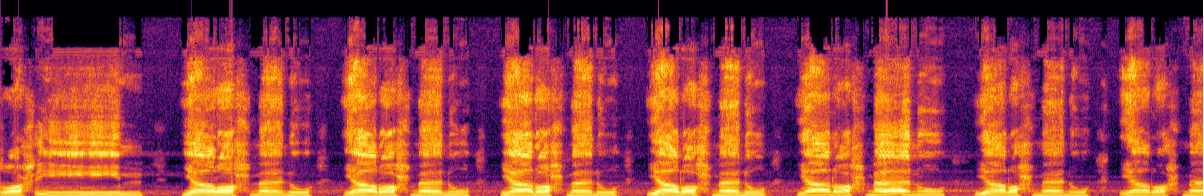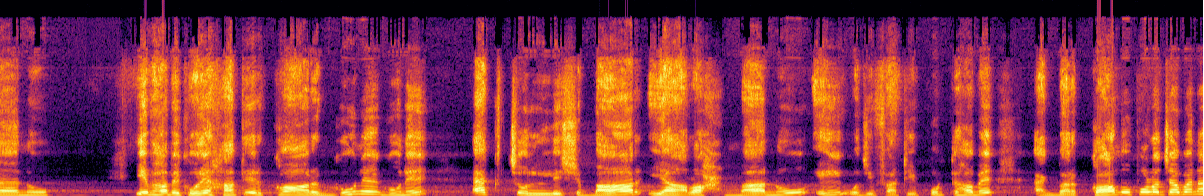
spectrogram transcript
রহিম। ইয়া রহমানু ইয়া রহমানু ইয়া রহমানু ইয়া রহমানু ইয়া রহমানু ইয়া রহমানু ইয়া রহমানু এভাবে করে হাতের কর গুনে গুনে একচল্লিশ বার ইয়া রহমানু এই অজিফাটি পড়তে হবে। একবার কমও পড়া যাবে না,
